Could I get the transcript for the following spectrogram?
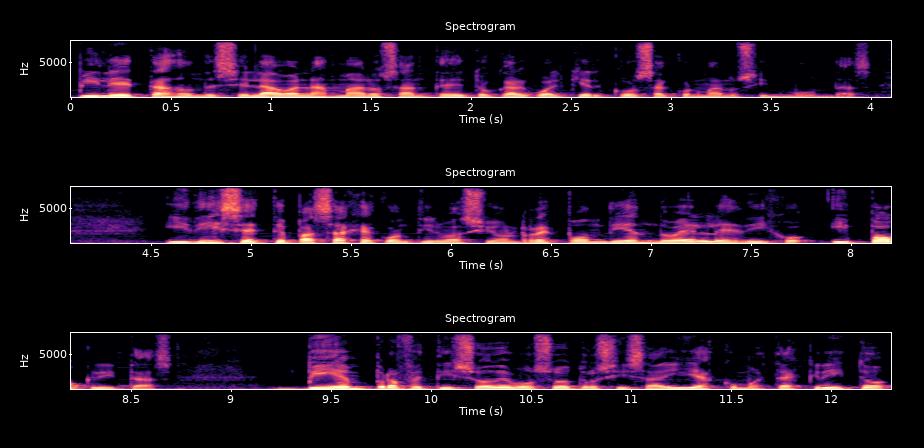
piletas donde se lavan las manos antes de tocar cualquier cosa con manos inmundas. Y dice este pasaje a continuación, respondiendo él les dijo, hipócritas, bien profetizó de vosotros Isaías como está escrito,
